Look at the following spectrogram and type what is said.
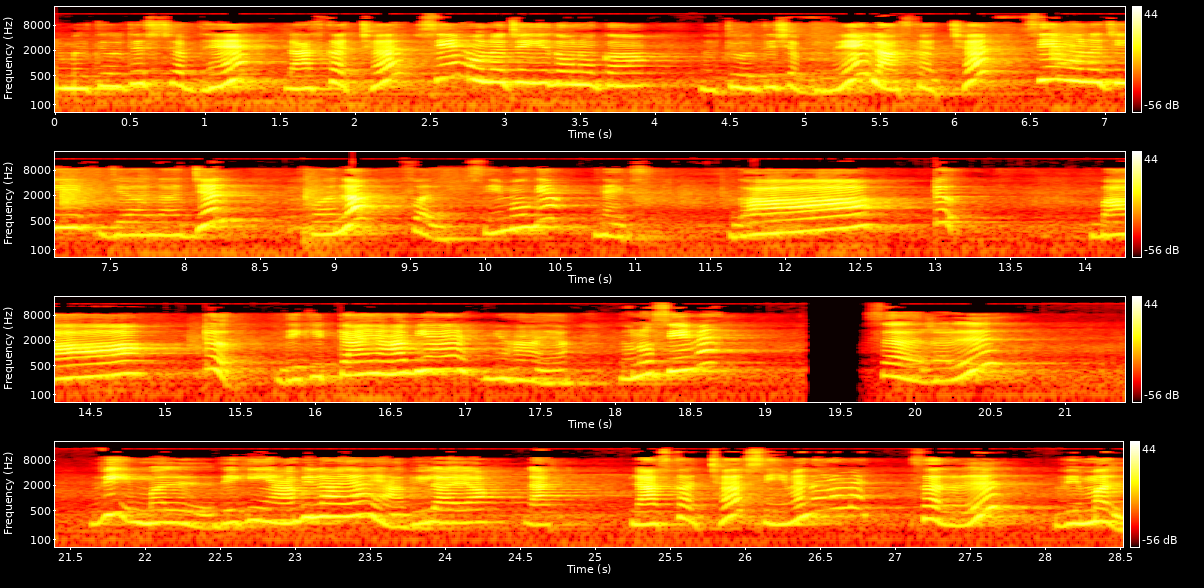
जो मिलते जुलते शब्द हैं लास्ट का अक्षर सेम होना चाहिए दोनों का। मिलते जुलते शब्द में लास्ट का अक्षर सेम होना चाहिए। जला, जल। फल फल। सेम हो गया। नेक्स्ट घाट। बाट। देखिए टा यहाँ भी आया, यहाँ आया। दोनों सेम है? सरल। विमल। देखिए, यहाँ भी लाया, यहाँ भी लाया। लास्ट लास्ट का अक्षर सेम है दोनों में। सरल। विमल।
